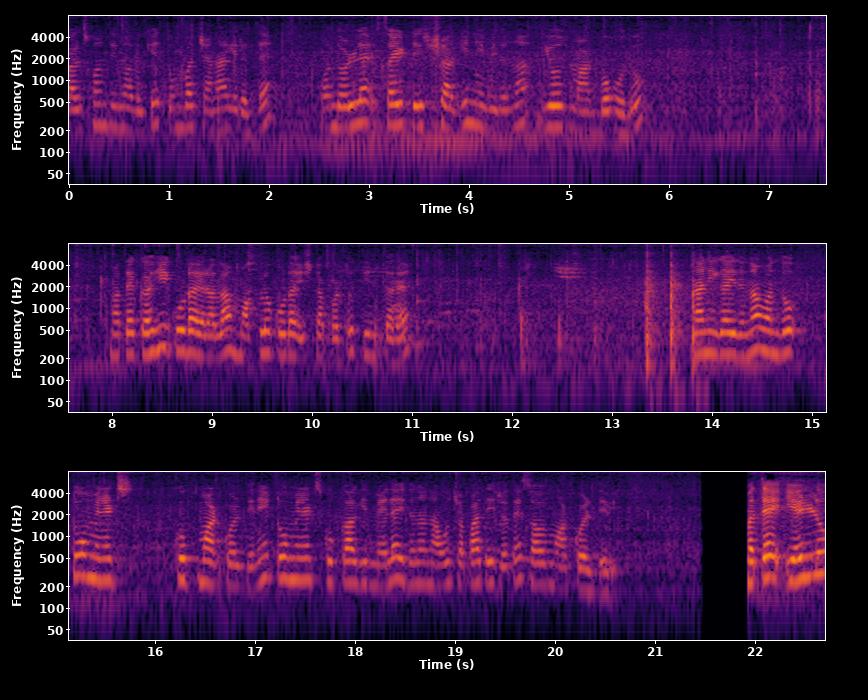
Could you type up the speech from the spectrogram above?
ಕಲ್ಸ್ಕೊಂಡು ತಿನ್ನೋದಕ್ಕೆ ತುಂಬ ಚೆನ್ನಾಗಿರುತ್ತೆ. ಒಂದೊಳ್ಳೆ ಸೈಡ್ ಡಿಶ್ ಆಗಿ ನೀವು ಇದನ್ನು ಯೂಸ್ ಮಾಡಬಹುದು. ಮತ್ತು ಕಹಿ ಕೂಡ ಇರಲ್ಲ ಮಕ್ಕಳು ಕೂಡ ಇಷ್ಟಪಟ್ಟು ತಿಂತಾರೆ. ನಾನೀಗ ಇದನ್ನು ಒಂದು ಟೂ ಮಿನಿಟ್ಸ್ ಕುಕ್ ಮಾಡ್ಕೊಳ್ತೀನಿ. ಟೂ ಮಿನಿಟ್ಸ್ ಕುಕ್ ಆಗಿದ ಮೇಲೆ ಇದನ್ನು ನಾವು ಚಪಾತಿ ಜೊತೆ ಸರ್ವ್ ಮಾಡ್ಕೊಳ್ತೀವಿ. ಮತ್ತು ಎಳ್ಳು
